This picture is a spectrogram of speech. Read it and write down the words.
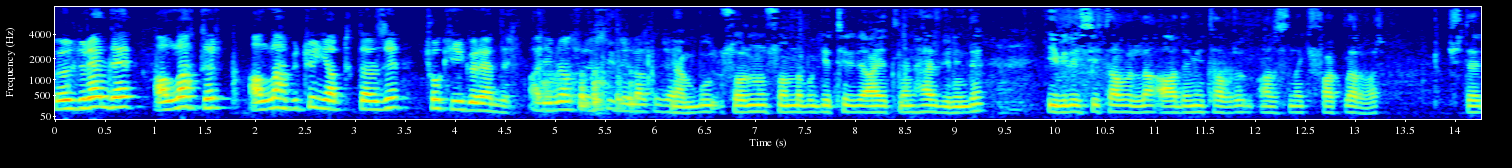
öldüren de Allah'tır. Allah bütün yaptıklarınızı çok iyi görendir. Ali İmran suresi 156. ayet. Yani bu sorunun sonunda bu getirdiği ayetlerin her birinde iblisi tavırla Adem'i tavrın arasındaki farklar var. İşte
